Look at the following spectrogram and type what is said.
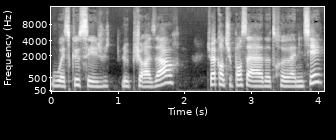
Ou est-ce que c'est juste le pur hasard? Tu vois, quand tu penses à notre amitié,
